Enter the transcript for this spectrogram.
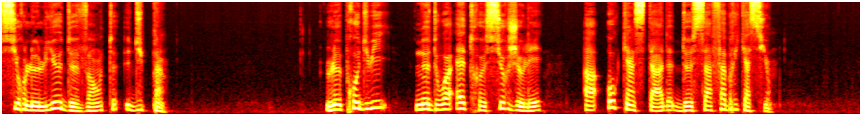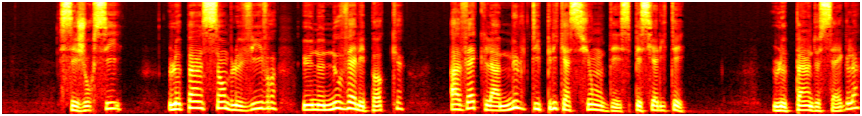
sur le lieu de vente du pain. Le produit ne doit être surgelé à aucun stade de sa fabrication. Ces jours-ci, le pain semble vivre une nouvelle époque avec la multiplication des spécialités. Le pain de seigle,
